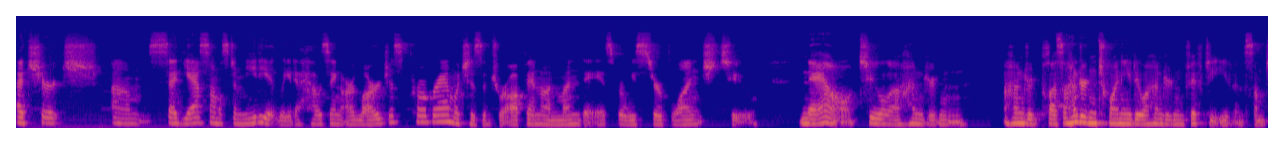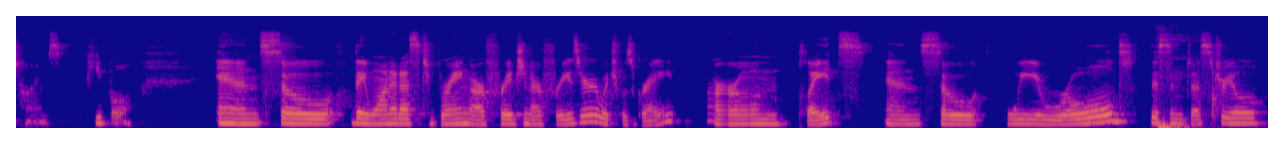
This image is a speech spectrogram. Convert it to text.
a church um, said yes almost immediately to housing our largest program, which is a drop in on Mondays, where we serve lunch to now to 100 and 100 plus 120 to 150 even sometimes people and so they wanted us to bring our fridge and our freezer which was great our own plates. And so we rolled this industrial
